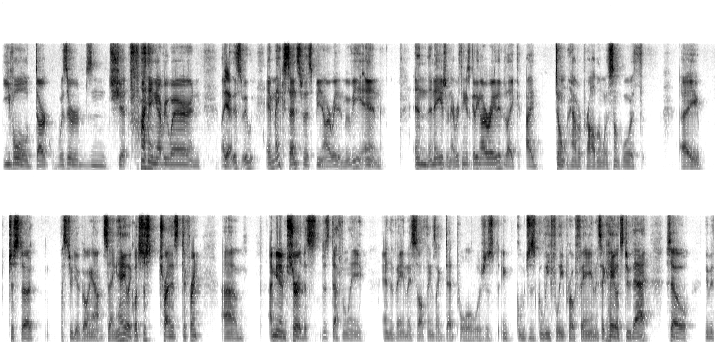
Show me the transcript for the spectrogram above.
evil dark wizards and shit flying everywhere and like yeah. this it, it, makes sense for this being an r-rated movie and in an age when everything is getting r-rated like i don't have a problem with something with a just a, a studio going out and saying hey like let's just try this different um i mean i'm sure this this definitely in the vein they saw things like deadpool which is which is gleefully profane they like, hey let's do that so maybe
